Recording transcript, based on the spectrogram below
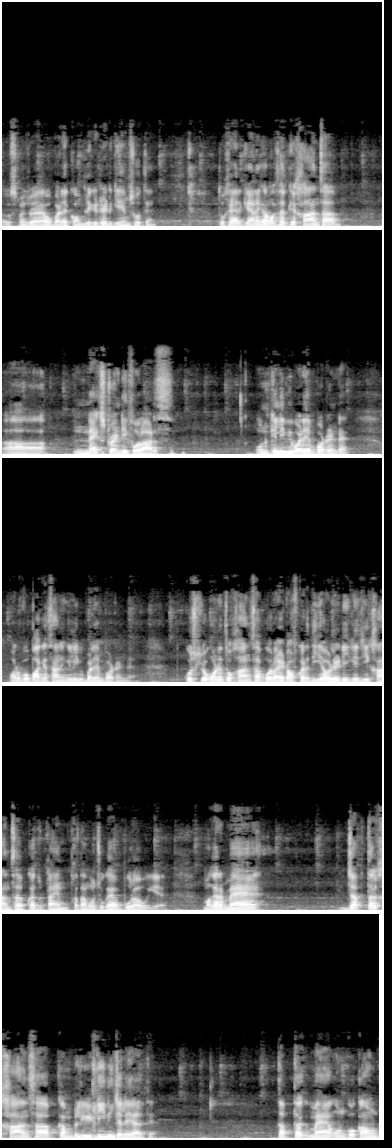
उसमें जो है वो बड़े कॉम्प्लिकेटेड गेम्स होते हैं। तो खैर, कहने का मकसद कि खान साहब नेक्स्ट ट्वेंटी फोर आवर्स उनके लिए भी बड़े इंपॉर्टेंट है और वो पाकिस्तान के लिए भी बड़े इंपॉर्टेंट है। कुछ लोगों ने तो खान साहब को राइट ऑफ़ कर दिया ऑलरेडी कि जी खान साहब का तो टाइम ख़त्म हो चुका है पूरा हो गया है। मगर मैं जब तक खान साहब कम्प्लीटली नहीं चले जाते, तब तक मैं उनको काउंट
